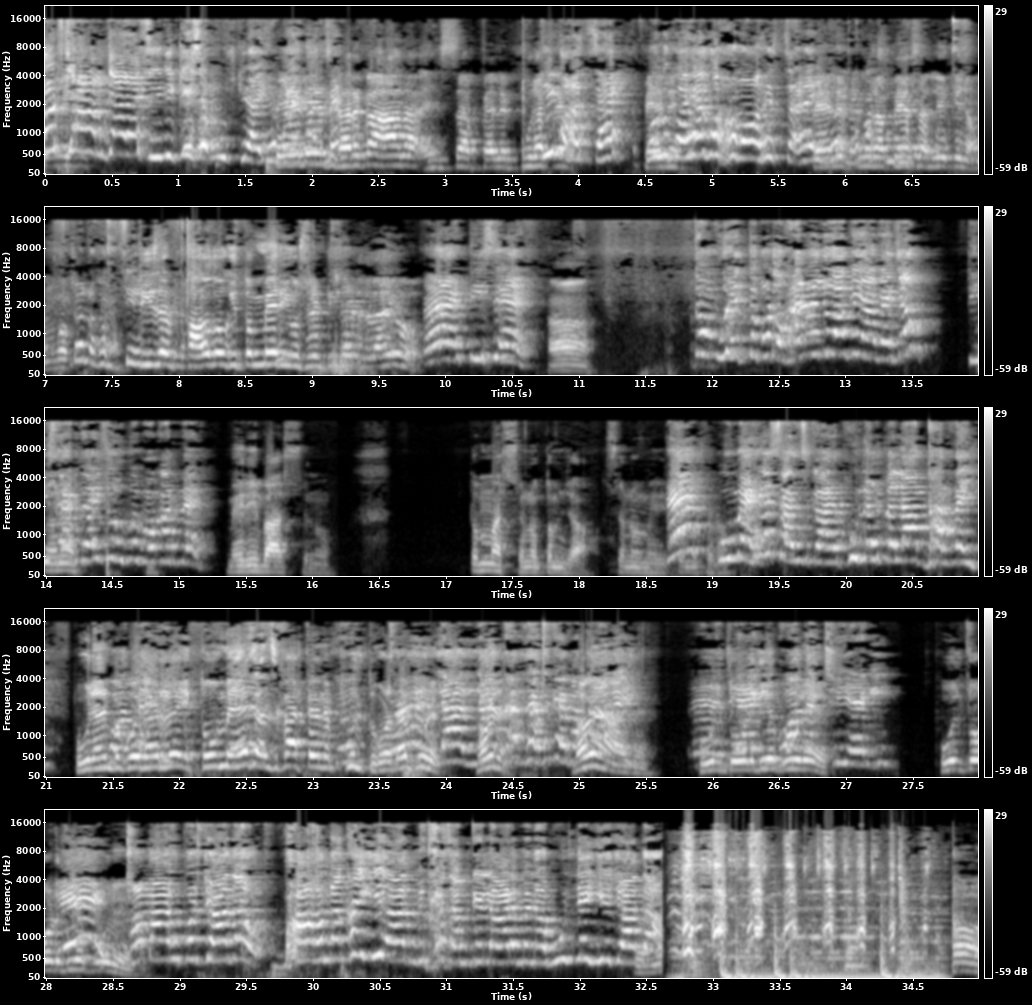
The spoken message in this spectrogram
को सीधी किसे पूछ के आई पहले इस घर का आधा हिस्सा पहले पूरा पैसा- है? पहले है पहले पूरा पैसा लेके जाऊँगा। टी शर्ट फाड़ दोगी तुम मेरी उसने टी शर्ट दिलाई हो? टी शर्ट हाँ। तुम वो तो बड़ो घर में जो आके आ गए जाओ। टी शर्ट जाई तो ऊपर पकड़ रहे मेरी बात सुनो। तुम मत सुनो तुम जाओ। सुनो मेरी तुम सुनो। में है संस्कार फूलन पे लात धर रही। फूलन पे कोई धर रही? तो मैं संस्कार तेने फूल तोड़ दे पूरे। के। फूल तोड़ दिए पूरे। अच्छी फूल तोड़ दिए पूरे। हमारे ऊपर ज़्यादा भाव न खाइए आदमी खत्म के लाड़ में न भूल जाइए ज़्यादा। हाँ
